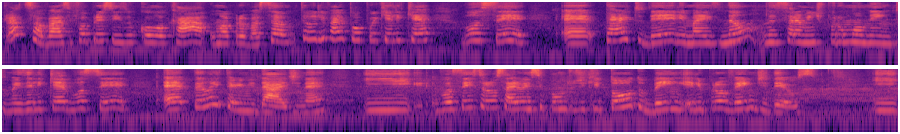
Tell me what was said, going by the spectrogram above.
para te salvar, se for preciso colocar uma aprovação, então ele vai pôr porque ele quer você é, perto dele, mas não necessariamente por um momento, mas ele quer você é, pela eternidade, né? E vocês trouxeram esse ponto de que todo bem ele provém de Deus e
